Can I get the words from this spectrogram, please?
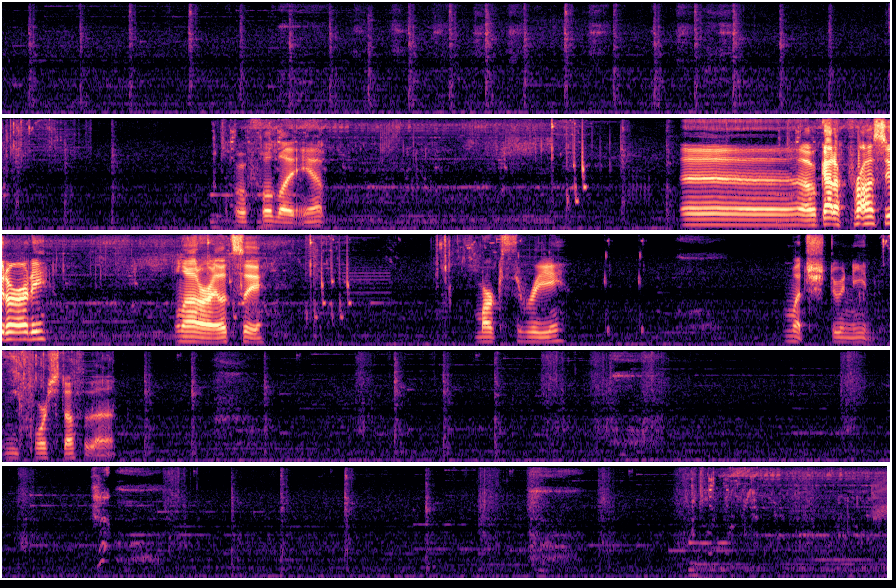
Oh, light, yep. Uh, I've got a suit already? Well, not alright, let's see. Mark 3. How much do we need? We need four stuff of that.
